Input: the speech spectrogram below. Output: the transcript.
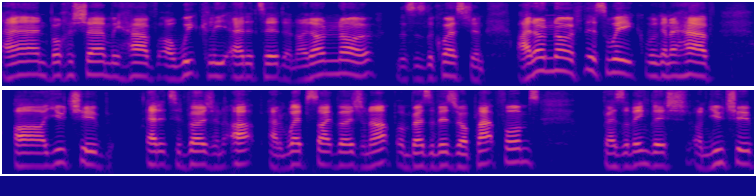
And Baruch Hashem, we have our weekly edited. And I don't know, this is the question. I don't know if this week we're going to have our YouTube edited version up and website version up on Breslov Israel platforms. Breslov English on YouTube.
